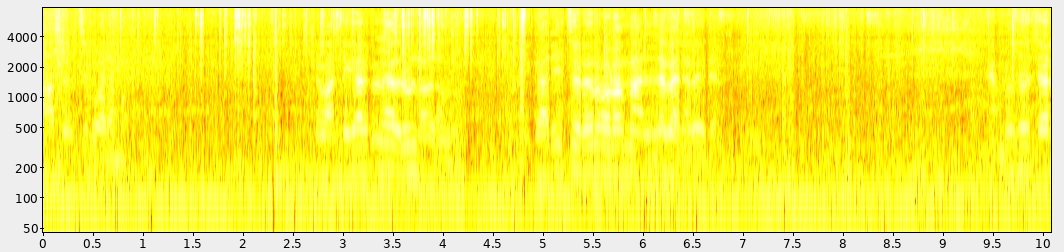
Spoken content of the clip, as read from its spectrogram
ആസ്വദിച്ച് പോരാൻ നമുക്ക് പക്ഷെ വണ്ടിക്കാർക്ക് ലെവലുണ്ടാവില്ല വണ്ടിക്കാർ ഈ ചെറിയ റോഡാകുമ്പോൾ നല്ല വില വരും നമ്മൾ ചോദിച്ചാൽ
